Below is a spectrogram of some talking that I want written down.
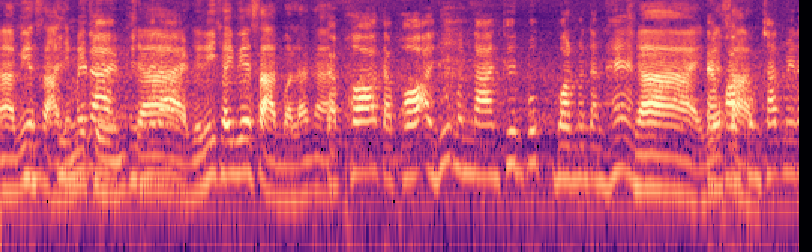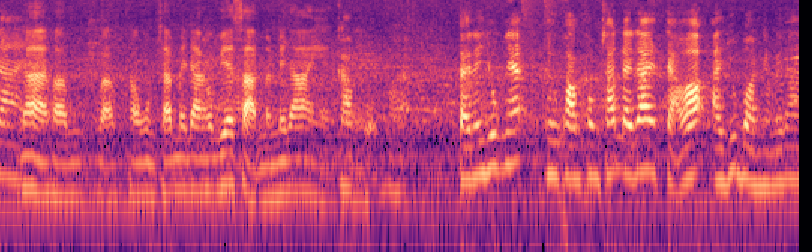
อ่าวิทยาศาสตร์ยังไม่พิถึพ์งพิพ์ใช่ไม่ได้ เดี๋ยวนี้ใช้วิทยาศาสตร์หมดแล้วไงแต่พอแต่พออายุมันนานขึ้นปุ๊บบอลมันดันแห้ง ใช่แต่วิทยาความศาสตคร์มชัดไม่ได้ใช่ความความความคมชัดไม่ได้เพราะวิทยาศาสตร์มันไม่ได้ไงครับผมฮะแต่ในยุคเนี้ยคือความคมชัดอะไรได้ แต่ว่าอายุบอลยังไม่ได้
